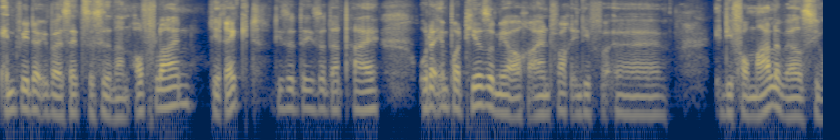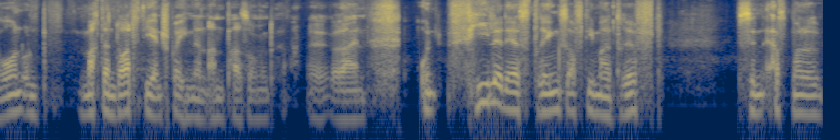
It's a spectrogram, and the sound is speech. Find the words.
Entweder übersetze sie dann offline direkt, diese, diese Datei, oder importiere sie mir auch einfach in die, äh, in die formale Version und macht dann dort die entsprechenden Anpassungen äh, rein. Und viele der Strings, auf die man trifft, sind erstmal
